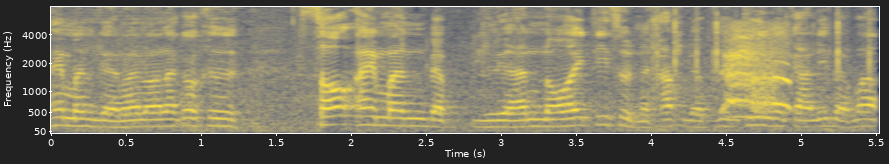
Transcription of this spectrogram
ให้มันเหลือน้อยๆนะก็คือเซาะให้มันแบบเหลือน้อยที่สุดนะครับเหลือพื้นที่ในการที่แบบว่า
